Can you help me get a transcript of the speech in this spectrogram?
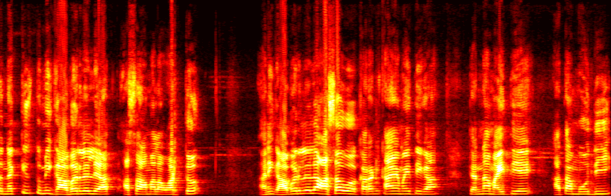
तर नक्कीच तुम्ही घाबरलेले आहात असं आम्हाला वाटतं. आणि घाबरलेलं असावं कारण काय आहे माहिती का? त्यांना माहिती आहे आता मोदी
